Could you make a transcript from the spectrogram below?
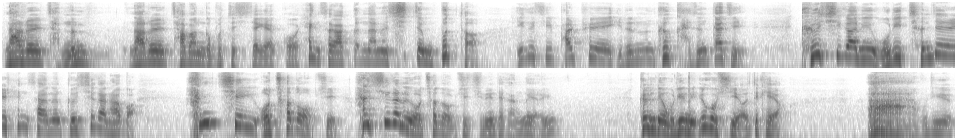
나를 잡는 나를 잡은 것부터 시작했고 행사가 끝나는 시점부터 이것이 발표에 이르는 그 과정까지 그 시간이 우리 천재를 행사하는 그 시간하고 한치의 오차도 없이 한 시간의 오차도 없이 진행돼 간 거예요. 그런데 우리는 7시에 어떻게 해요 아 우리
